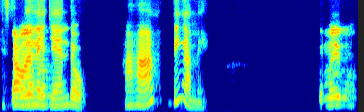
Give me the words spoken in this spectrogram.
Estaban leyendo. Ajá, dígame. ¿Cómo digo?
